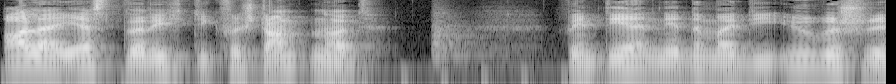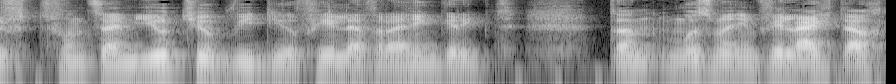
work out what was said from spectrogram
allererster richtig verstanden hat, wenn der nicht einmal die Überschrift von seinem YouTube-Video fehlerfrei hinkriegt, dann muss man ihm vielleicht auch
